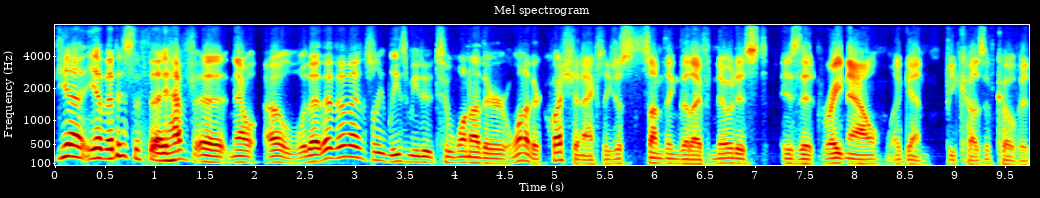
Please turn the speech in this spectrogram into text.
Yeah, yeah, that is the thing. I have uh, now. Oh, well, that, that actually leads me to, to one other one other question. Actually, just something that I've noticed is that right now, again, because of COVID,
